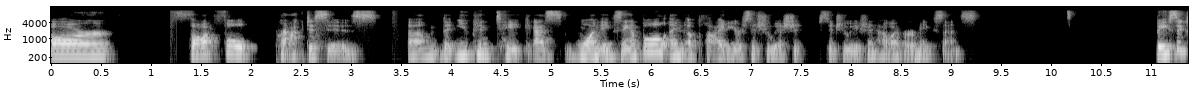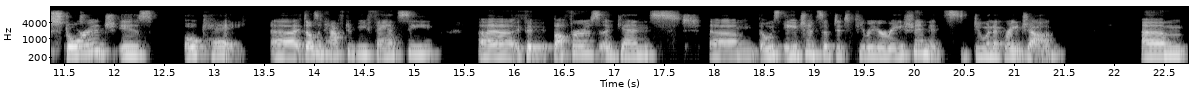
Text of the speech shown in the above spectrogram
are thoughtful practices um, that you can take as one example and apply to your situation, situation, however makes sense. Basic storage is okay. Uh, it doesn't have to be fancy. Uh, if it buffers against um, those agents of deterioration, it's doing a great job. Um,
